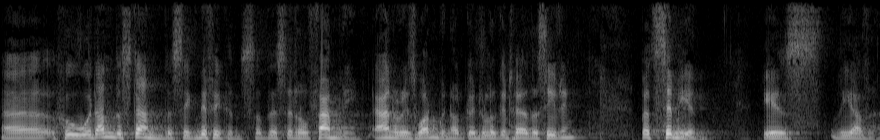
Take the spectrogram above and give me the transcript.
uh, who would understand the significance of this little family. Anna is one, we're not going to look at her this evening, but Simeon is the other.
